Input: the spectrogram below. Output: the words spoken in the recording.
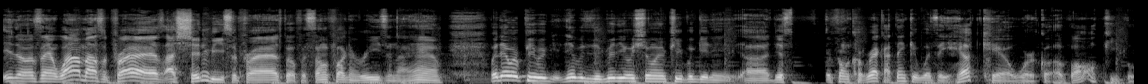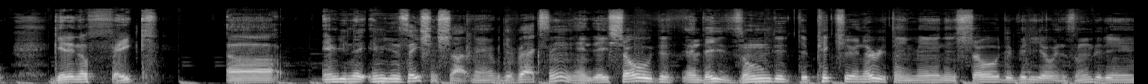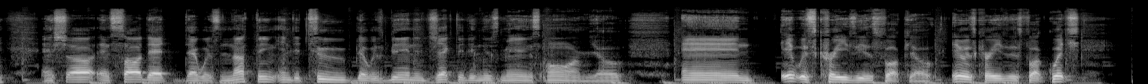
You know what I'm saying? Why am I surprised? I shouldn't be surprised, but for some fucking reason I am. But there were people, there was a video showing people getting, uh, this, if I'm correct, I think it was a healthcare worker of all people getting a fake, uh, immunization shot, man, with the vaccine. And they showed the, and they zoomed the, the picture and everything, man, and showed the video and zoomed it in and saw, and saw that there was nothing in the tube that was being injected in this man's arm, yo. And it was crazy as fuck, yo. It was crazy as fuck, which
